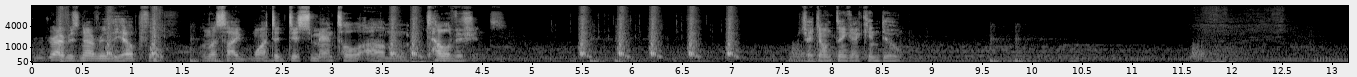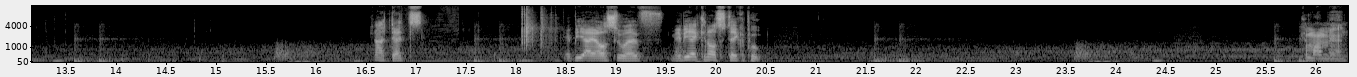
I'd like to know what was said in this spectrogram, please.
Screwdriver's not really helpful unless I want to dismantle um, televisions. Which I don't think I can do. God, that's. Maybe I also have. Maybe I can also take a poop. Come on, man.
